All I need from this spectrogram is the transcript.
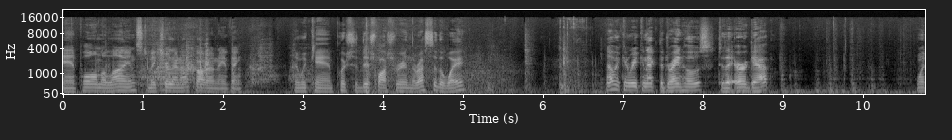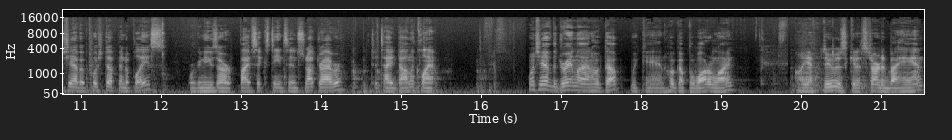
and pull on the lines to make sure they're not caught on anything. Then we can push the dishwasher in the rest of the way. Now we can reconnect the drain hose to the air gap. Once you have it pushed up into place, we're going to use our 5 16 inch nut driver to tighten down the clamp. Once you have the drain line hooked up, we can hook up the water line. All you have to do is get it started by hand.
